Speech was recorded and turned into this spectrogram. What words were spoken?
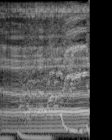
Uh,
